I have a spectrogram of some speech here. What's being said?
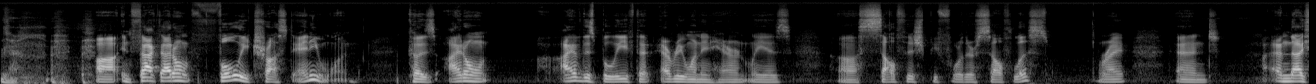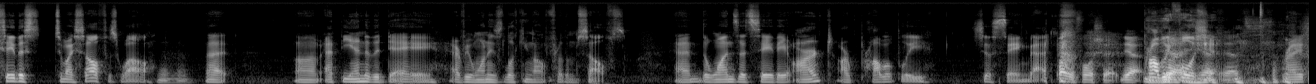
uh, in fact, I don't fully trust anyone because I don't. I have this belief that everyone inherently is uh, selfish before they're selfless, right? And and I say this to myself as well mm-hmm. that um, at the end of the day, everyone is looking out for themselves, and the ones that say they aren't are probably just saying that Probably full shit. Yeah. Probably Yeah, full yeah, shit. yeah, right?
